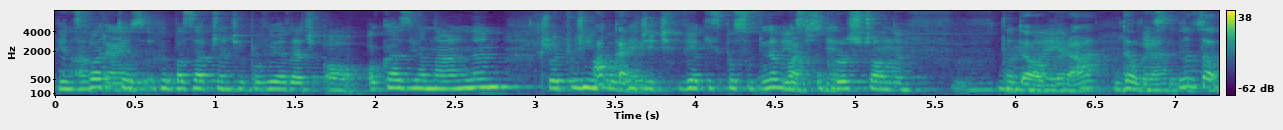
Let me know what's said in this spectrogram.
Więc okay. warto chyba zacząć opowiadać o okazjonalnym, żeby później okay. powiedzieć, w jaki sposób no jest właśnie. uproszczony w, w ten Dobra, dobra. No to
